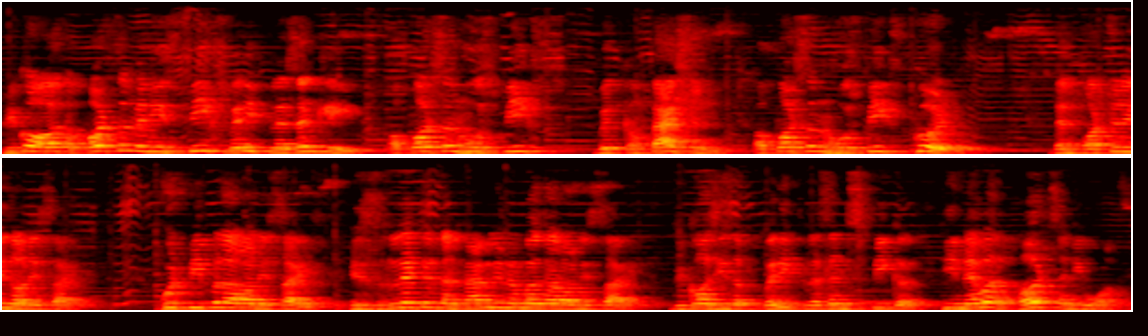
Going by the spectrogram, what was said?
Because a person, when he speaks very pleasantly, a person who speaks with compassion, a person who speaks good, then fortune is on his side. Good people are on his side. His relatives and family members are on his side because he's a very pleasant speaker. He never hurts anyone.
